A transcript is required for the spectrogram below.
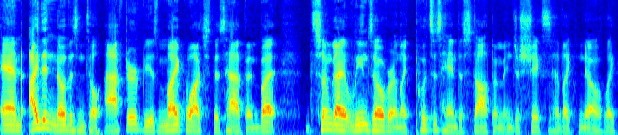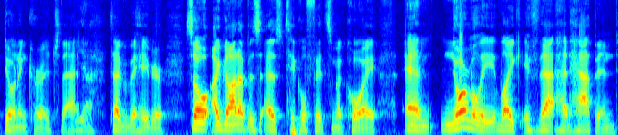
And I didn't know this until after because Mike watched this happen. But some guy leans over and like puts his hand to stop him and just shakes his head like, no, like don't encourage that Yeah. type of behavior. So I got up as, as Tickle Fits McCoy. And normally, like if that had happened,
